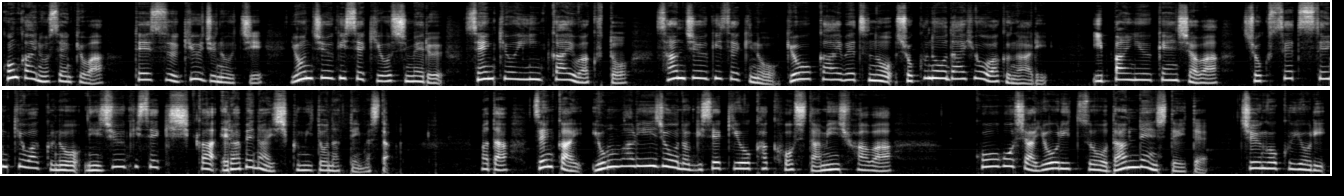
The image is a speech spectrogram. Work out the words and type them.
今回の選挙は定数90のうち40議席を占める選挙委員会枠と30議席の業界別の職能代表枠があり一般有権者は直接選挙枠の20議席しか選べない仕組みとなっていました。また前回4割以上の議席を確保した民主派は候補者擁立を断念していて中国より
